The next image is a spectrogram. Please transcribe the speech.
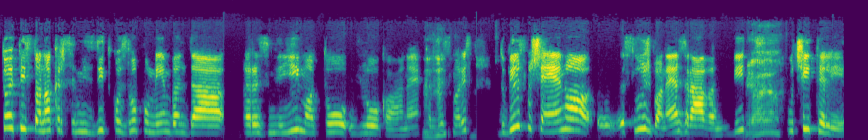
To je tisto, no, kar se mi zdi tako zelo pomembno, da razmejimo to vlogo. Uh mhm. -huh. smo res, dobili smo še eno uh, službo ne, zraven, biti ja, ja. učitelji,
